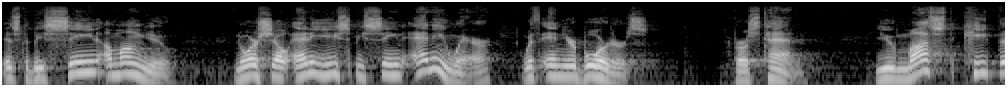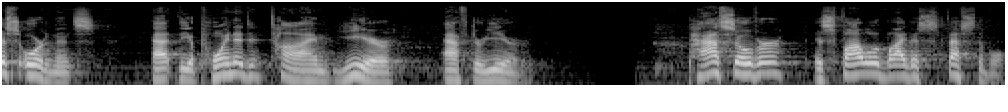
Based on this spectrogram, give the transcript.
is to be seen among you, nor shall any yeast be seen anywhere within your borders. Verse 10 You must keep this ordinance at the appointed time, year after year. Passover is followed by this festival,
